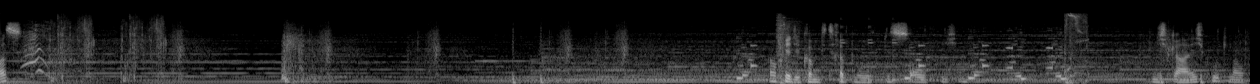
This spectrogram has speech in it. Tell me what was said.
Was. Okay, die kommt die Treppe hoch. Die ist so Viecher. Bin ich gar nicht gut laufen.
